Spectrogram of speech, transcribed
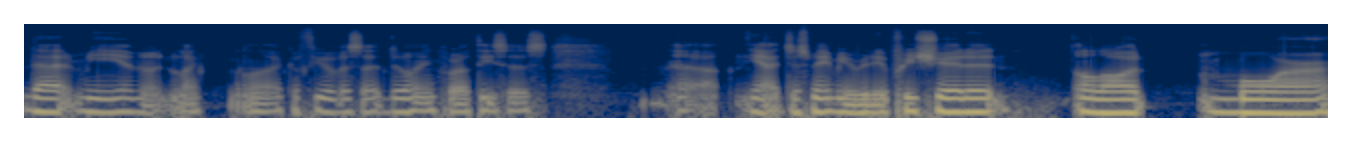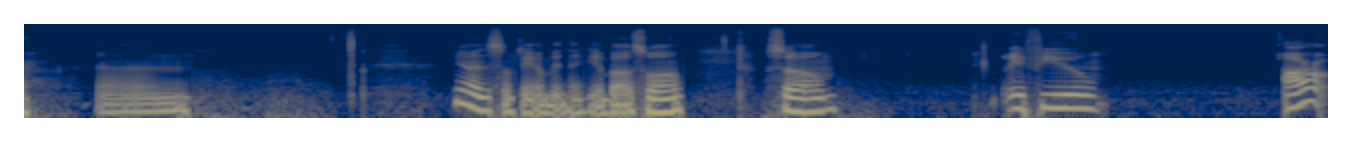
that me and uh, like like a few of us are doing for our thesis, uh, yeah, it just made me really appreciate it a lot more, and yeah, it's something I've been thinking about as well. So, if you are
